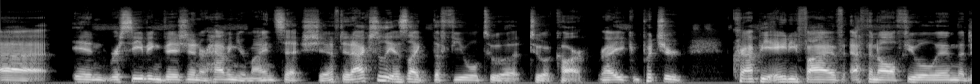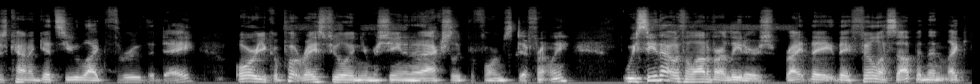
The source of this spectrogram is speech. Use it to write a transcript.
uh, in receiving vision or having your mindset shift. It actually is like the fuel to a to a car, right? You can put your crappy 85 ethanol fuel in that just kind of gets you like through the day or you could put race fuel in your machine and it actually performs differently we see that with a lot of our leaders, right? They they fill us up, and then like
